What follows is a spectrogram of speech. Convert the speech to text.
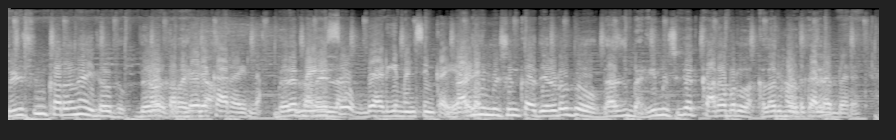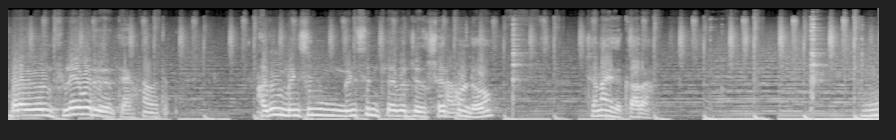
ಮೆಣಸಿನ ಖಾರನೇ ಇರೋದು ಬೇರೆ ಖಾರ ಬೇರೆ ಇಲ್ಲ. ಖಾರ ಇಲ್ಲ. ಬೇರೆ ಖಾರ ಇಲ್ಲ. ಮೆಣಸು ಬ್ಯಾಡ್ಗೆ ಮೆಣಸಿನ್ಕಾಯಿ ಬ್ಯಾಡಗಿ ಮೆಣಸಿನ್ಕಾಯಿ ಅದೆರಡರದ್ದು ಬ್ಯಾಡಗಿ ಮೆಣಸಿನ್ಕಾಯಿ ಖಾರ ಬರಲ್ಲ ಕಲರ್ ಹೌದು, ಬರುತ್ತೆ. ಕಲರ್ ಬರುತ್ತೆ. ಬಟ್ ಒಂದು ಫ್ಲೇವರ್ ಇರುತ್ತೆ. ಹೌದು. ಅದು ಮೆಣಸಿನ ಮೆಣಸಿನ ಫ್ಲೇವರ್ ಜೊತೆ ಸೇರಿಕೊಂಡು ಚೆನ್ನಾಗಿದೆ ಖಾರ. ಹ್ಞೂ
